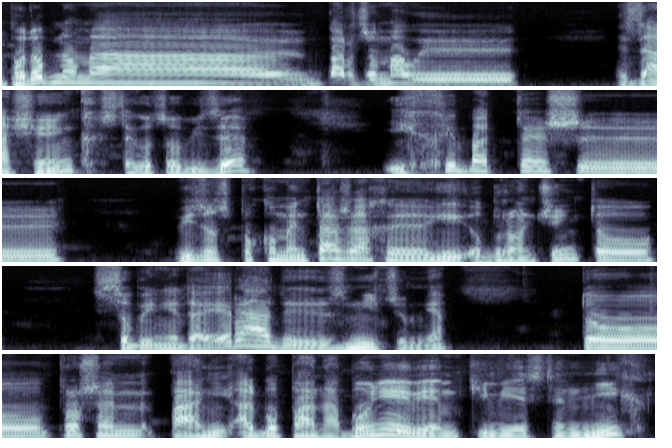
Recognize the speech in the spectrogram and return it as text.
A Podobno ma bardzo mały zasięg, z tego co widzę. I chyba też, yy, widząc po komentarzach yy, jej obrończyń, to sobie nie daje rady z niczym, nie? To proszę pani albo pana, bo nie wiem, kim jest ten nick.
